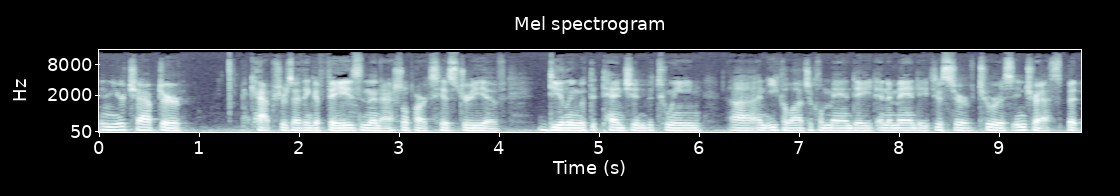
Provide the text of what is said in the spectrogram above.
In your chapter, captures, I think, a phase in the national park's history of dealing with the tension between uh, an ecological mandate and a mandate to serve tourist interests. But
